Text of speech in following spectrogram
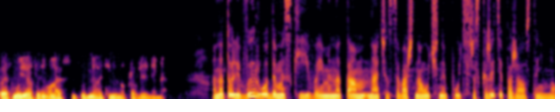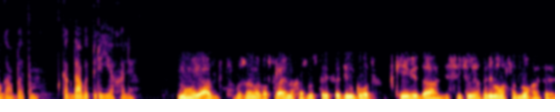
Поэтому я занимаюсь двумя этими направлениями. Анатолий, вы родом из Киева, именно там начался ваш научный путь. Расскажите, пожалуйста, немного об этом. Когда вы переехали? Ну, я уже в Австралии нахожусь 31 год. В Киеве, да, действительно, я занимался много этой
